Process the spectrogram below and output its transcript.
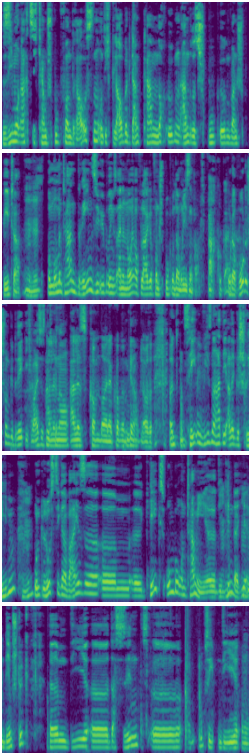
87 kam Spuk von draußen und ich glaube, dann kam noch irgendein anderes Spuk irgendwann später. Mhm. Und momentan drehen sie übrigens eine Neuauflage von Spuk unterm Riesenrad. Ach, guck an. Oder wurde schon gedreht, ich weiß es nicht alles, genau. Alles kommt neu, da kommt im Genau. Genau. Und Und C.U. Wiesner hat die alle geschrieben Mhm. und lustigerweise ähm, äh, Keks, Umbo und Tammy, äh, die Mhm. Kinder hier Mhm. in dem Stück, ähm, die äh, das sind äh, upsie, die äh,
